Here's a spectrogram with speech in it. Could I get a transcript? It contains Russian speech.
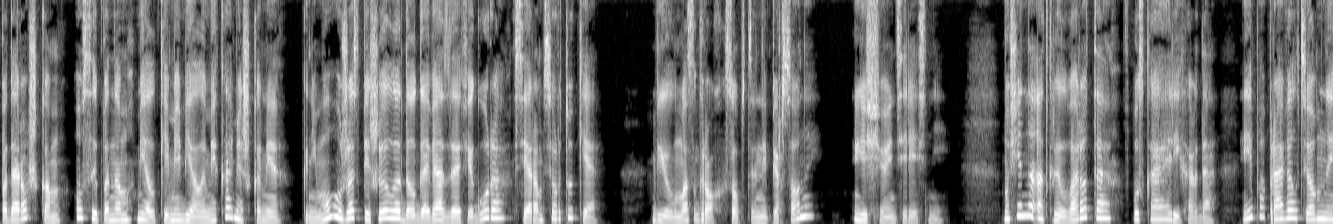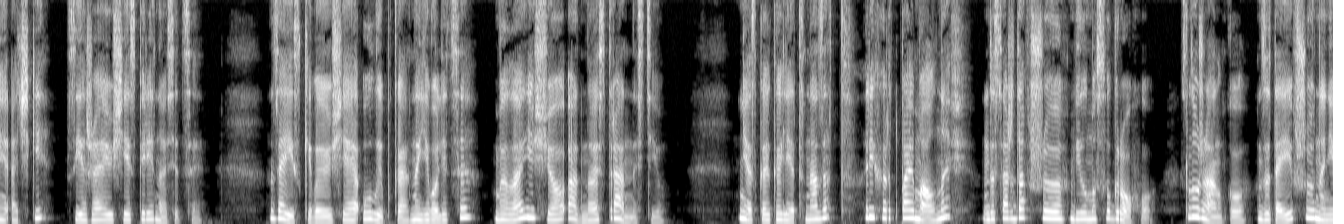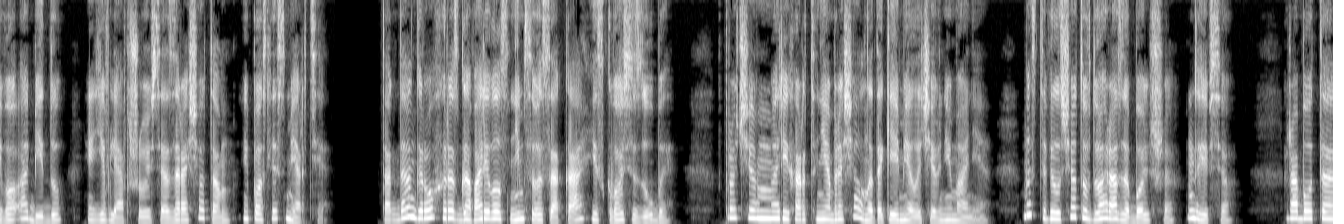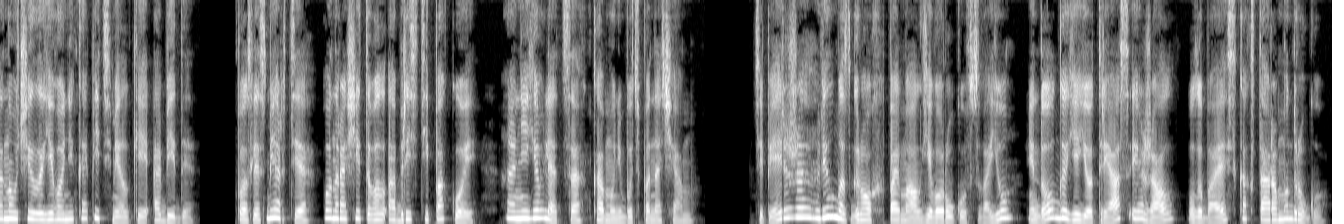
По дорожкам, усыпанным мелкими белыми камешками, к нему уже спешила долговязая фигура в сером сюртуке. Вилмас Грох собственной персоной? Еще интересней. Мужчина открыл ворота, впуская Рихарда, и поправил темные очки, съезжающие с переносицы. Заискивающая улыбка на его лице была еще одной странностью. Несколько лет назад Рихард поймал Навь, досаждавшую Вилмасу Гроху, служанку, затаившую на него обиду и являвшуюся за расчетом и после смерти. Тогда Грох разговаривал с ним свысока и сквозь зубы. Впрочем, Рихард не обращал на такие мелочи внимания. Выставил счет в два раза больше, да и все. Работа научила его не копить мелкие обиды, После смерти он рассчитывал обрести покой, а не являться кому-нибудь по ночам. Теперь же Вилмас Грох поймал его руку в свою и долго ее тряс и жал, улыбаясь как старому другу.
